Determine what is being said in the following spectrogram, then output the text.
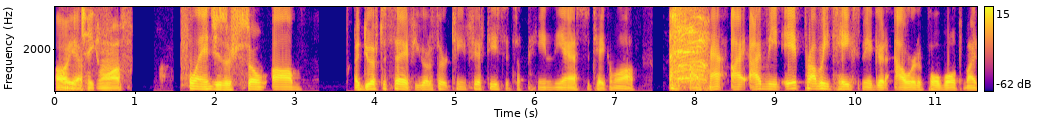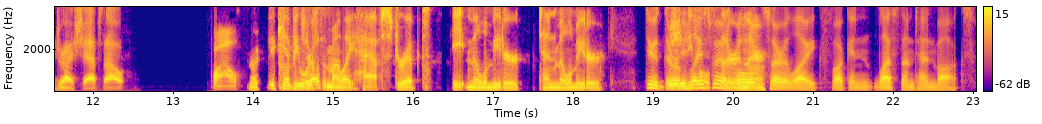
Oh yeah, take them off. flanges are so um I do have to say if you go to 1350s it's a pain in the ass to take them off. I, ha- I I mean it probably takes me a good hour to pull both my drive shafts out. Wow. it can't be worse Just- than my like half stripped eight millimeter, ten millimeter. dude, the shitty bolts replacement that are in there. bolts are like fucking less than ten bucks.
